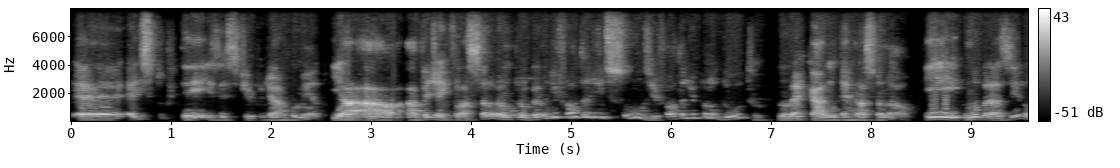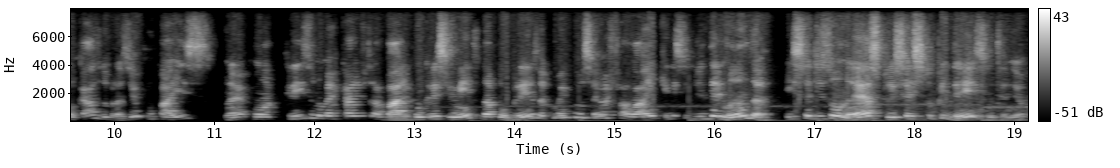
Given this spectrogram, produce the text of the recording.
é, é estupidez esse tipo de argumento. E a, a, a, veja, a inflação é um problema de falta de insumos, de falta de produto no mercado internacional. E no Brasil, no caso do Brasil, um país né, com a crise no mercado de trabalho, com o crescimento da pobreza, como é que você vai falar em crise de demanda? Isso é desonesto, isso é estupidez, entendeu?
